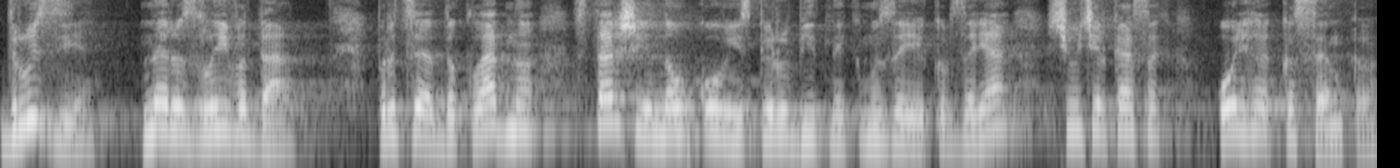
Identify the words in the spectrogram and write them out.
друзі, не розлий вода. Про це докладно старший науковий співробітник музею Кобзаря, що у Черкасах, Ольга Косенко.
